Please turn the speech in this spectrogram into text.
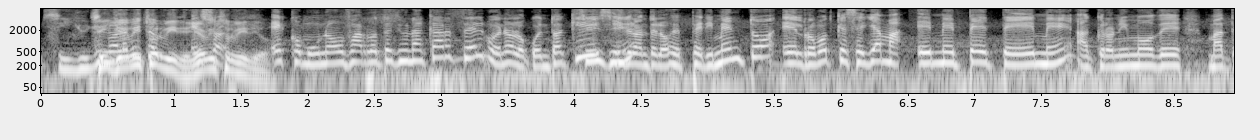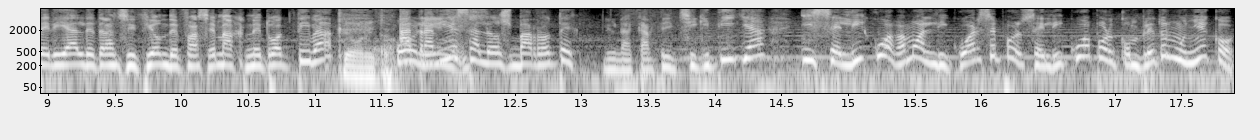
Si Yuyu Sí, no yo he visto el vídeo, yo he visto el vídeo. Es como unos barrotes de una cárcel, bueno, lo cuento aquí, Sí, sí. y durante los experimentos, el robot que se llama MPTM, acrónimo de material de transición de fase magnetoactiva, Qué bonito. atraviesa Jolines. los barrotes de una cárcel chiquitilla y se licua, vamos, al licuarse, por, se licua por completo el muñeco.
